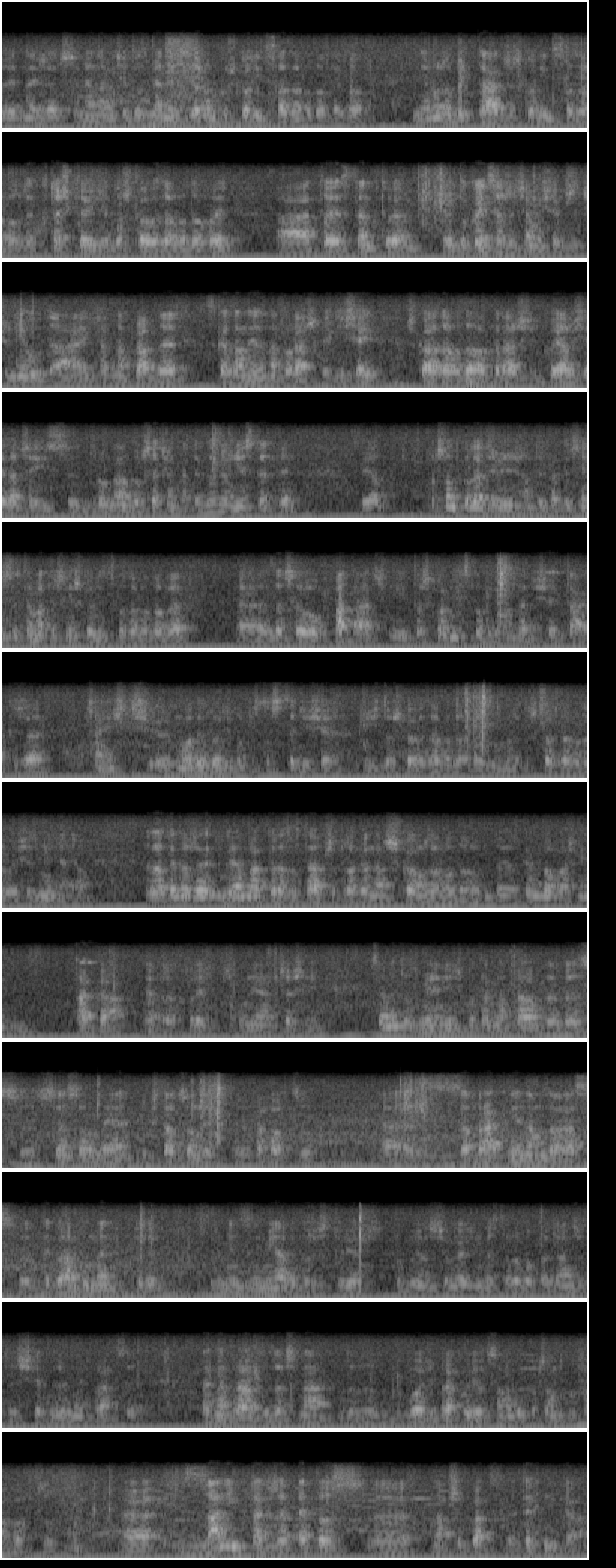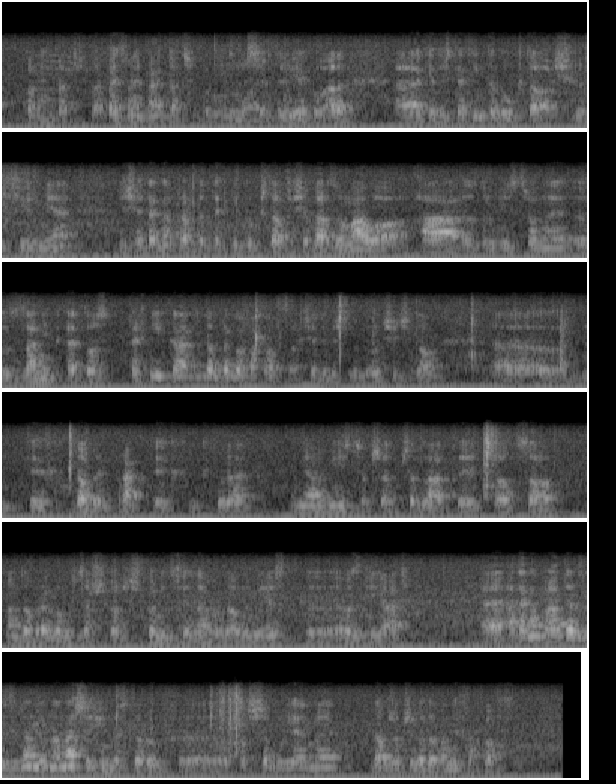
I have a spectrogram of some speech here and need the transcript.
do jednej rzeczy, mianowicie do zmiany wizerunku szkolnictwa zawodowego. Nie może być tak, że szkolnictwo zawodowe, ktoś, kto idzie do szkoły zawodowej, a to jest ten, który, który do końca życia mu się w życiu nie uda i tak naprawdę skazany jest na porażkę. Dzisiaj szkoła zawodowa kojarzy się, kojarzy się raczej z drugą albo trzecią kategorią, niestety. I od początku lat 90. faktycznie systematycznie szkolnictwo zawodowe e, zaczęło upadać i to szkolnictwo wygląda dzisiaj tak, że część e, młodych ludzi po prostu wstydzi się iść do szkoły zawodowej, mimo że te szkoły zawodowe się zmieniają. Dlatego, że gęba, która została przyprawiona szkołą zawodową, to jest gęba właśnie taka, e, o której wspomniałem wcześniej. Chcemy to zmienić, bo tak naprawdę bez sensownie wykształconych e, fachowców zabraknie nam zaraz e, tego argumentu, który, który między innymi ja wykorzystuję, próbując ściągać inwestorów, opowiadając, że to jest świetny rynek pracy. Tak naprawdę zaczyna, w Łodzi brakuje od samego początku fachowców. E, Zanim także etos, e, na przykład technika, pamiętacie, Państwo nie pamiętacie, bo nie jesteście w tym wieku, ale e, kiedyś technik to był ktoś w firmie, Dzisiaj tak naprawdę techników kształci się bardzo mało, a z drugiej strony y, zanikł etos technika i dobrego fachowca. Chcielibyśmy wrócić do e, tych dobrych praktyk, które miały miejsce przed, przed laty. To, co dobrego wówczas w szko- w szkolnictwie zawodowym jest y, rozwijać. E, A tak naprawdę ze względu na naszych inwestorów e, potrzebujemy dobrze przygotowanych fachowców.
